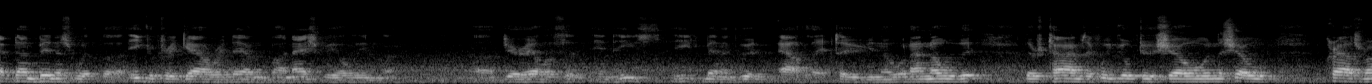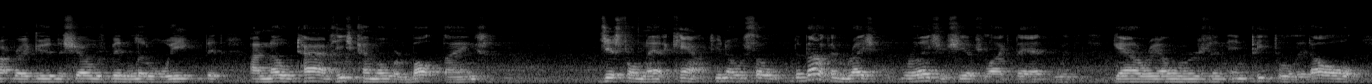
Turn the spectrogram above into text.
have done business with uh, Eagle Tree Gallery down by Nashville in, uh, uh, Jerry Ellis, and, and he's, he's been a good outlet too, you know, and I know that there's times if we go to a show and the show, crowd's not very good and the show's been a little weak, that I know times he's come over and bought things just on that account, you know, so developing rela- relationships like that with gallery owners and, and people that all,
